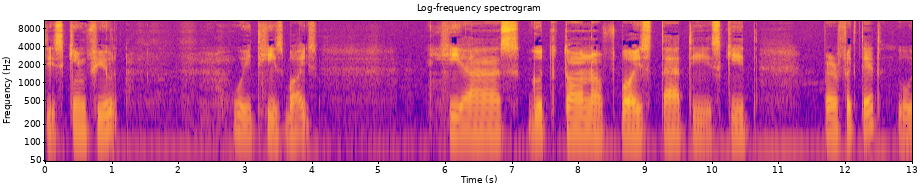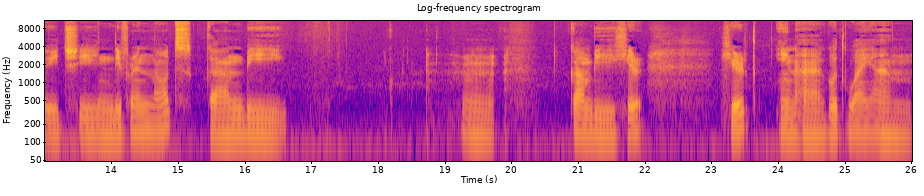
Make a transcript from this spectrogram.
is Kim Fuel with his voice he has good tone of voice that is kid perfected which in different notes can be um, can be heard, heard in a good way and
